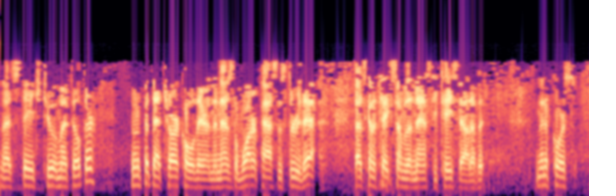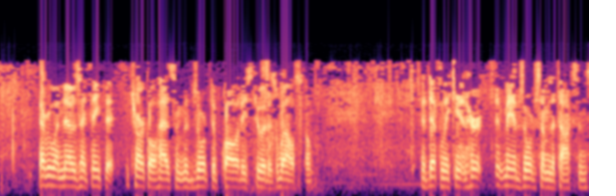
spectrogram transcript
That's stage two of my filter. I'm going to put that charcoal there and then as the water passes through that, that's going to take some of the nasty taste out of it. And then of course, everyone knows I think that charcoal has some absorptive qualities to it as well, so it definitely can't hurt. It may absorb some of the toxins.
